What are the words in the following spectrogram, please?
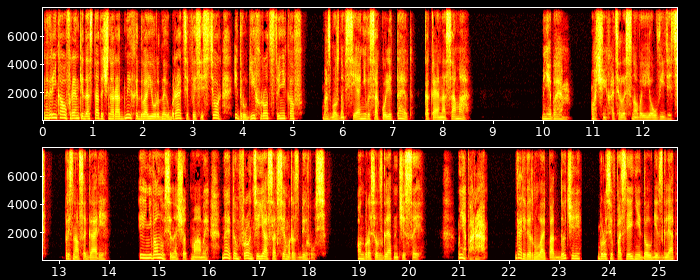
Наверняка у Фрэнки достаточно родных и двоюродных братьев и сестер и других родственников. Возможно, все они высоко летают, как и она сама. «Мне бы очень хотелось снова ее увидеть», — признался Гарри. И не волнуйся насчет мамы, на этом фронте я совсем разберусь». Он бросил взгляд на часы. «Мне пора». Гарри вернул айпад дочери, бросив последний долгий взгляд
